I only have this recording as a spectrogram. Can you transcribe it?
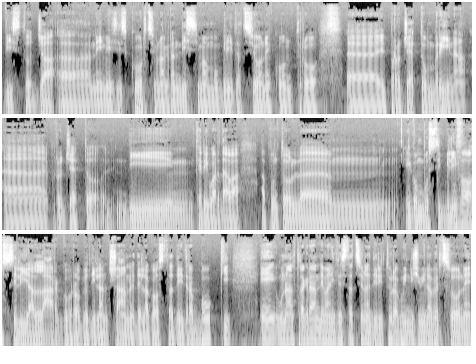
visto già eh, nei mesi scorsi una grandissima mobilitazione contro eh, il progetto Ombrina eh, progetto di, che riguardava appunto il, um, i combustibili fossili a largo proprio di Lanciano e della costa dei Trabocchi e un'altra grande manifestazione addirittura 15.000 persone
